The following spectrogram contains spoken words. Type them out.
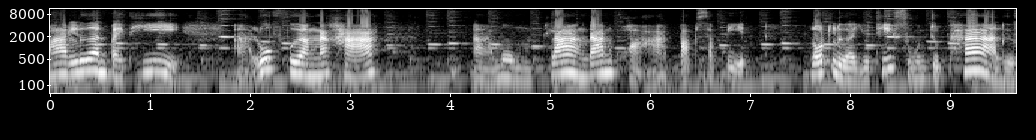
มารถเลื่อนไปที่รูปเฟืองนะคะ มุมล่างด้านขวาปรับสปีด ลดเหลืออยู่ที่ 0.5 หรือ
